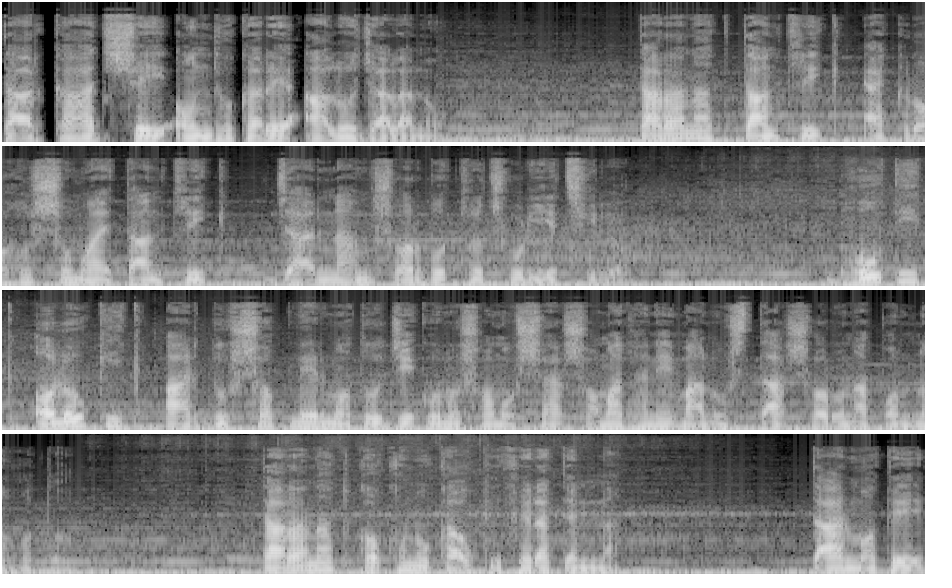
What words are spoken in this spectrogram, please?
তার কাজ সেই অন্ধকারে আলো জ্বালানো। তারানাথ তান্ত্রিক, এক রহস্যময় তান্ত্রিক, যার নাম সর্বত্র ছড়িয়েছিল ভৌতিক, অলৌকিক আর দুঃস্বপ্নের মতো যে কোনো সমস্যার সমাধানে মানুষ তার শরণাপন্ন হতো। তারানাথ কখনো কাউকে ফেরাতেন না। তার মতে,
